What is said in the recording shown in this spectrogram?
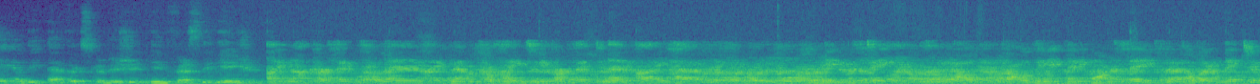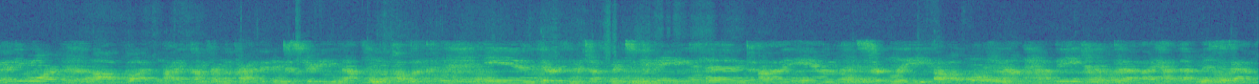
and the Ethics Commission investigation. I'm not perfect, and I've never proclaimed to be perfect, and I have made mistakes. I'll probably make many more mistakes, and I hope I don't make too many more. Uh, but I come from the private industry, not from the public, and there is an adjustment to be made, and I am certainly uh, not happy that I had that misstep,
